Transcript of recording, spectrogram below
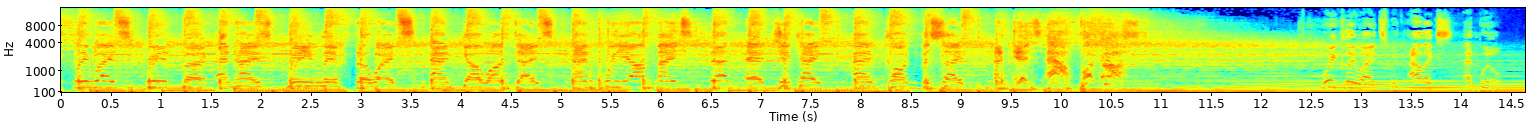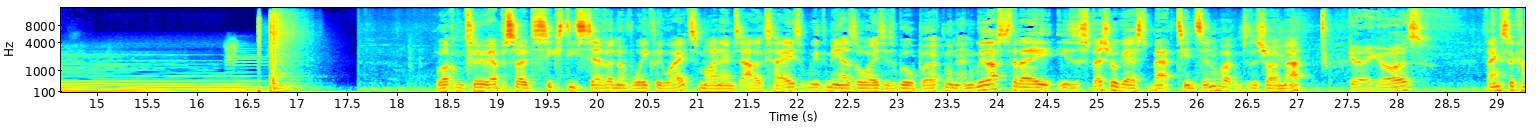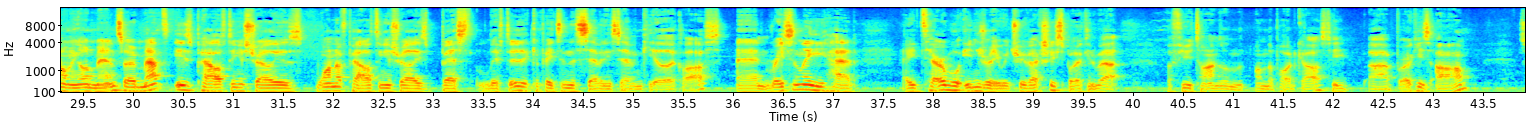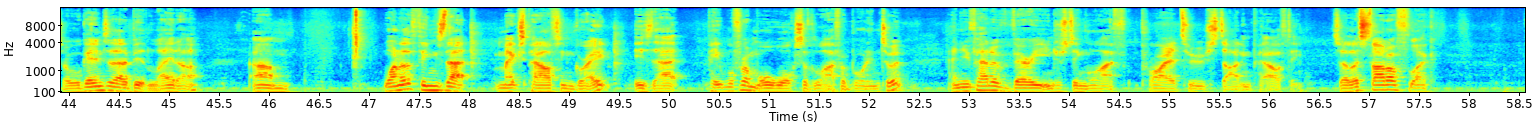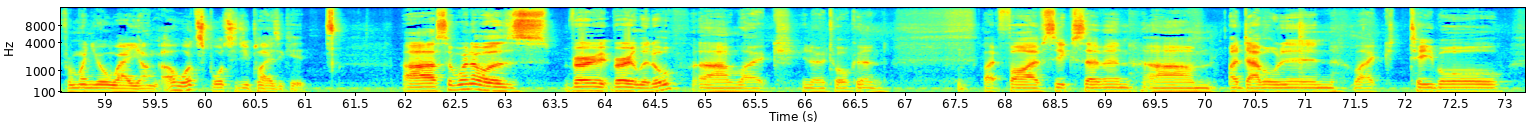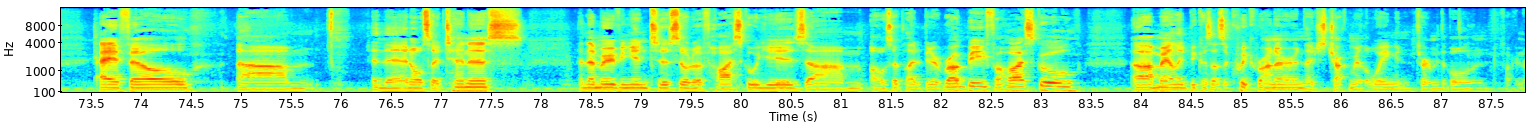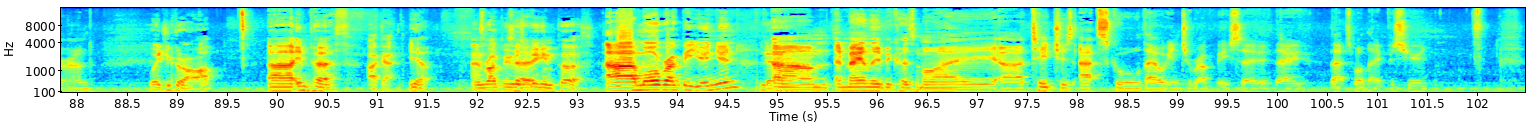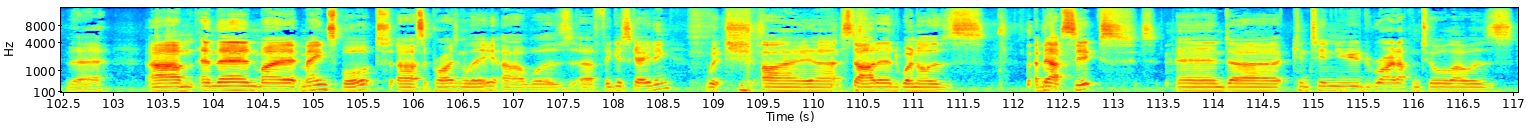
Weekly weights with Burke and Hayes. We lift the weights and go on dates. And we are mates that educate and conversate. And it's our podcast. Weekly weights with Alex and Will. Welcome to episode 67 of Weekly Weights. My name's Alex Hayes. With me, as always, is Will Berkman. And with us today is a special guest, Matt Tinson. Welcome to the show, Matt. G'day, guys. Thanks for coming on, man. So, Matt is Powerlifting Australia's one of Powerlifting Australia's best lifters. He competes in the 77 kilo class. And recently he had a terrible injury, which we've actually spoken about a few times on the, on the podcast. He uh, broke his arm. So, we'll get into that a bit later. Um, one of the things that makes powerlifting great is that people from all walks of life are brought into it, and you've had a very interesting life prior to starting powerlifting. So let's start off like from when you were way young. Oh, what sports did you play as a kid? Uh, so when I was very, very little, um, like you know, talking like five, six, seven, um, I dabbled in like t-ball, AFL, um, and then also tennis. And then moving into sort of high school years, um, I also played a bit of rugby for high school, uh, mainly because I was a quick runner and they just chucked me on the wing and threw me the ball and fucking around. Where'd you grow up? Uh, in Perth, Okay. yeah. And rugby was So- big in Perth. Uh, more rugby union, Yeah. um, and mainly because my uh, teachers at school they were into rugby, so they that's what they pursued there. Um, and then my main sport, uh, surprisingly, uh, was uh, figure skating, which I uh, started when I was about six, and uh, continued right up until I was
